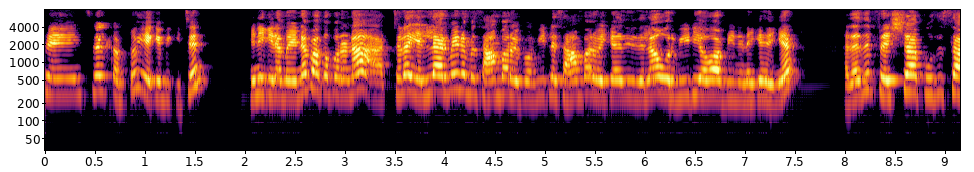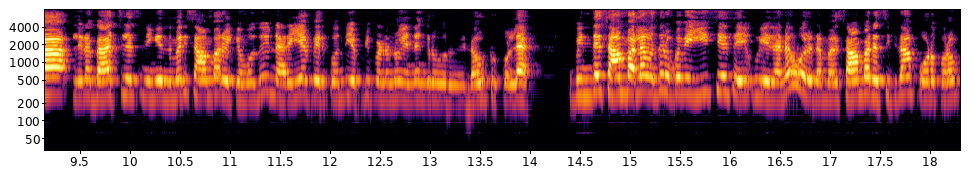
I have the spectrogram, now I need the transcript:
Friends welcome to AKP kitchen இன்னைக்கு நம்ம என்ன பார்க்க போறோம்னா ஆக்சுவலாக எல்லாருமே நம்ம சாம்பார் வைப்போம். வீட்டில் சாம்பார் வைக்காது இதெல்லாம் ஒரு வீடியோவா அப்படின்னு நினைக்காதீங்க. அதாவது ஃப்ரெஷ்ஷாக புதுசாக இல்லைன்னா பேச்சுலர்ஸ் நீங்கள் இந்த மாதிரி சாம்பார் வைக்கும் போது நிறைய பேருக்கு வந்து எப்படி பண்ணணும் என்னங்கிற ஒரு டவுட் இருக்கும்ல. இப்போ இந்த சாம்பார்லாம் வந்து ரொம்பவே ஈஸியாக செய்யக்கூடியதான ஒரு நம்ம சாம்பார் ரெசிபி தான் போட போகிறோம்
